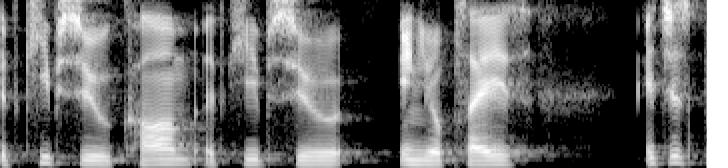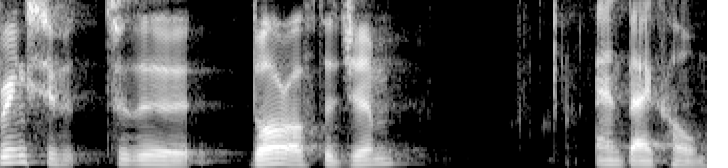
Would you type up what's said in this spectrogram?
It keeps you calm, it keeps you in your place it just brings you to the door of the gym and back home.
